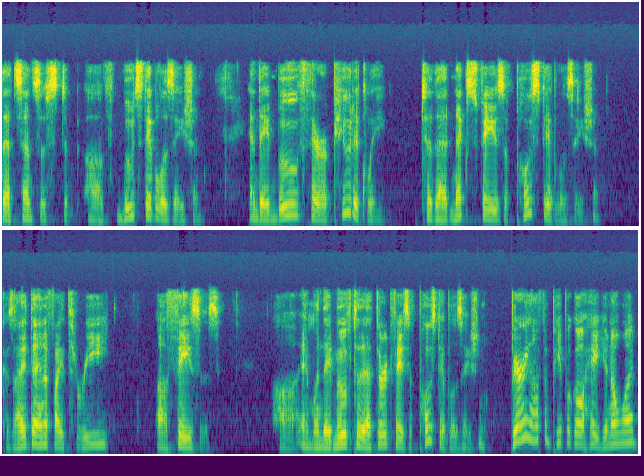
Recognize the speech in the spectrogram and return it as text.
that sense of, st- of mood stabilization and they move therapeutically to that next phase of post stabilization, because I identify three uh, phases. Uh, and when they move to that third phase of post stabilization, very often people go, hey, you know what?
